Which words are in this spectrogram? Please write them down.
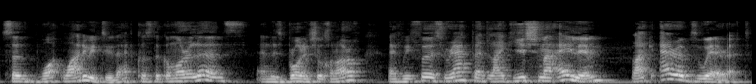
so wh- why do we do that? Because the Gemara learns, and is brought in Shulchan Aruch, that we first wrap it like Yishmaelim, like Arabs wear it.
